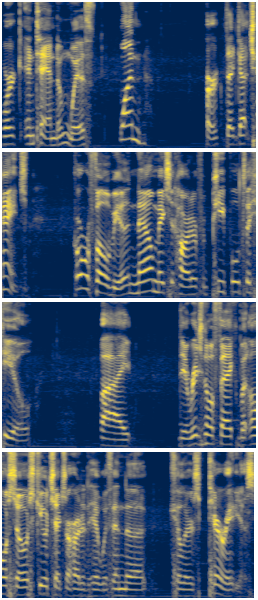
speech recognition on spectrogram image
work in tandem with one perk that got changed. Coulrophobia now makes it harder for people to heal by the original effect, but also skill checks are harder to hit within the killer's terror radius.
